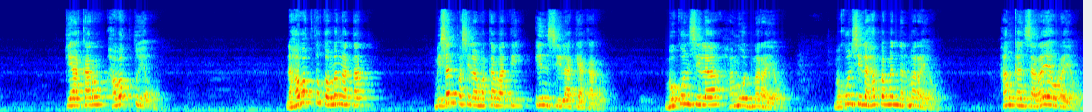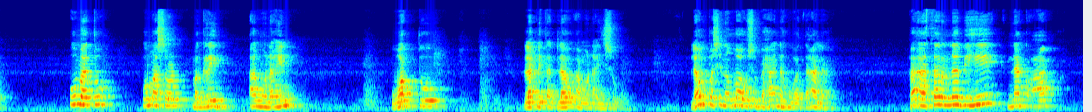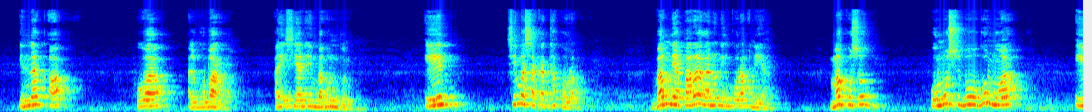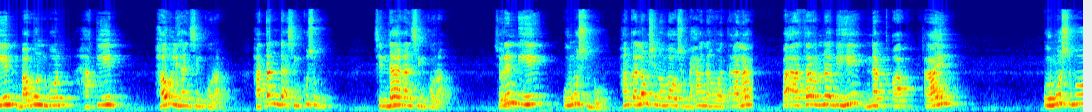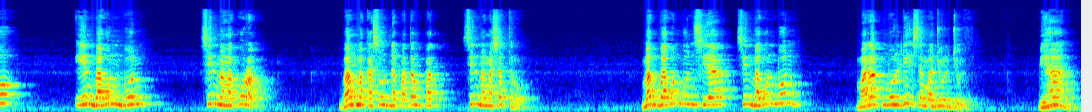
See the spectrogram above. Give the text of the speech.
kaya karo hawak to yao. Na hawak to ko mga tak misan pa sila makabati in sila kaya karo. Bukon sila hamud marayaw. Bukon sila hapangan ng marayaw. Hangkan sa rayaw-rayaw. Umato, umasort, mag-grade, amunain, waktu lapit adlaw amunain su. Lawan pasin Allah subhanahu wa ta'ala فأثرن به نقع النقع هو الغبار أي سيان إن بغنبن إن سيما سكت hakura bang niya para ganun in kura niya makusog umusbo gumwa in bagunbun hakid haulihan sing kura hatanda sing kusog sindagan sing kura. So rin di umusbo hangkalong sin Allah subhanahu wa ta'ala fa'atharna bihi naq'a. Ay umusbo in bagunbun sin mga kura. Bang makasud na patampat sin mga satro magbagunbun siya sin bagunbun marak muldi sa majuljul. Bihan.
